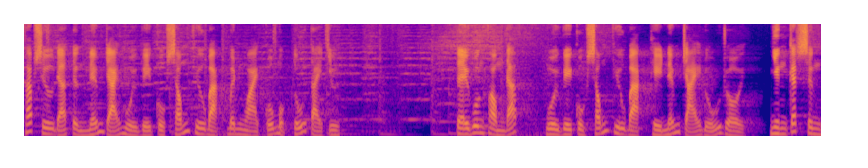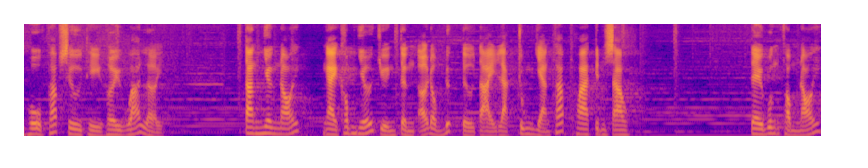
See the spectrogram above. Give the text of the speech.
Pháp Sư đã từng nếm trải mùi vị cuộc sống phiêu bạc bên ngoài của một tú tài chưa? Tề Quân Phòng đáp, mùi vị cuộc sống phiêu bạc thì nếm trải đủ rồi, nhưng cách xưng hô pháp sư thì hơi quá lời. Tăng Nhân nói, ngài không nhớ chuyện từng ở Đồng Đức tự tại lạc trung giảng pháp hoa kinh sao? Tề Quân Phòng nói,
